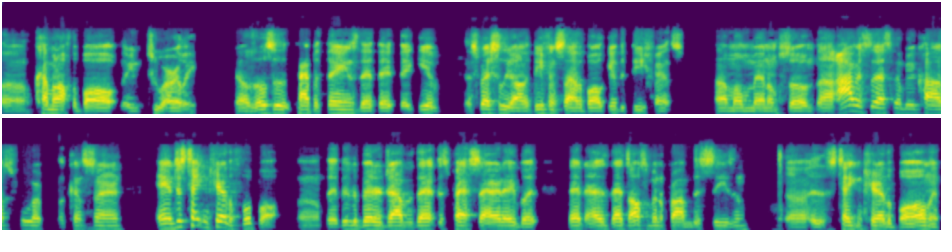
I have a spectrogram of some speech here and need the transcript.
uh, coming off the ball too early. You know, those are the type of things that that they give, especially on the defense side of the ball, give the defense uh, momentum. So uh, obviously that's going to be a cause for a concern, and just taking care of the football. Uh, they did a better job of that this past Saturday, but that that's also been a problem this season. Uh, is taking care of the ball, and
